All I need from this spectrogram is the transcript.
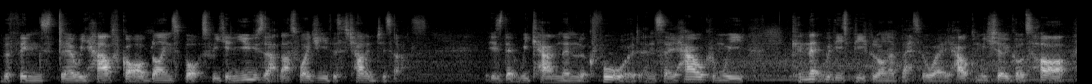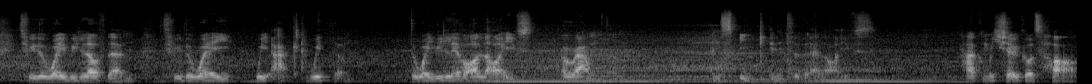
the things there we have got our blind spots, we can use that. That's why Jesus challenges us, is that we can then look forward and say, how can we connect with these people on a better way? How can we show God's heart through the way we love them, through the way we act with them, the way we live our lives around them and speak into their lives? How can we show God's heart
